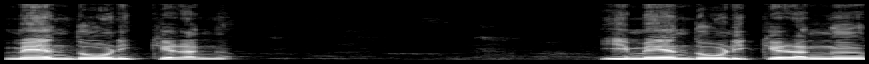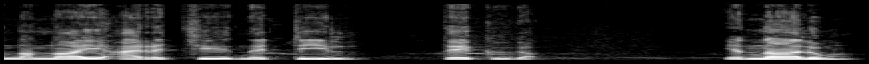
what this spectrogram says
മേന്തോണിക്കിഴങ്ങ്. ഈ മേന്തോണിക്കിഴങ്ങ് നന്നായി അരച്ച് നെറ്റിയിൽ തേക്കുക. എന്നാലും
